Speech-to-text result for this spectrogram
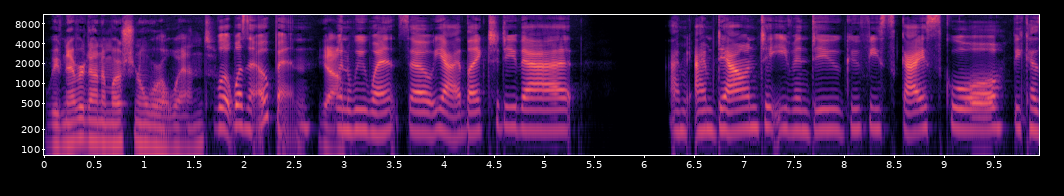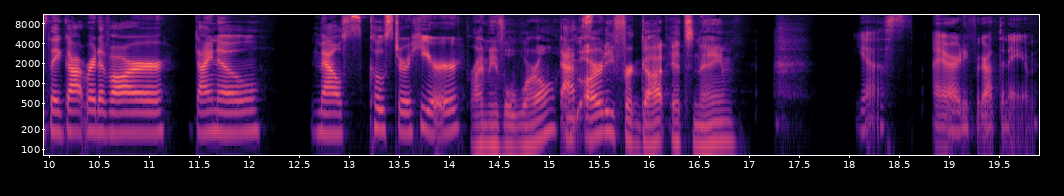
We've never done Emotional Whirlwind. Well, it wasn't open Yeah. when we went. So, yeah, I'd like to do that. I'm I'm down to even do Goofy Sky School because they got rid of our Dino Mouse coaster here. Primeval Whirl? That's- You already forgot its name? Yes, I already forgot the name.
